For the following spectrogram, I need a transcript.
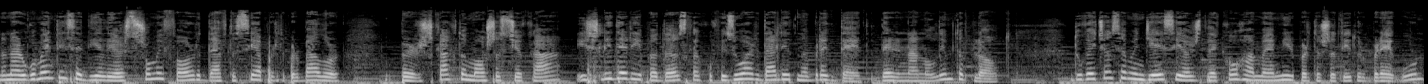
Nën argumentin se dielli është shumë i fortë dhe aftësia për të përballuar për shkak të moshës që ka, ish lideri i PD-s ka kufizuar daljet në bregdet deri në anullim të plotë. Duke qenë se mëngjesi është dhe koha më e mirë për të shëtitur bregun,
